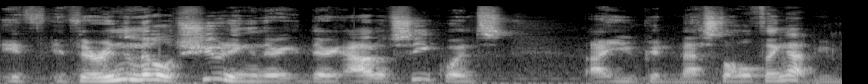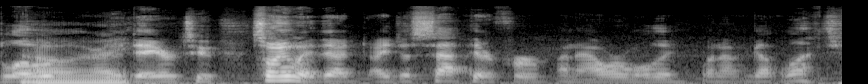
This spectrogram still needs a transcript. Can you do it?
if, if they're in the middle of shooting and they're they're out of sequence, uh, you could mess the whole thing up. You blow Oh, it right. a day or two. So anyway, that, I just sat there for an hour while they went out and got lunch.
